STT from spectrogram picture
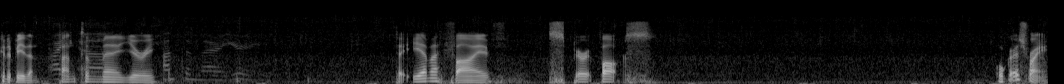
Could it be then? Right, Phantom uh, Mare Yurei. Phantom there, Yurei. The EMF 5, Spirit Box, or Ghost Rain.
